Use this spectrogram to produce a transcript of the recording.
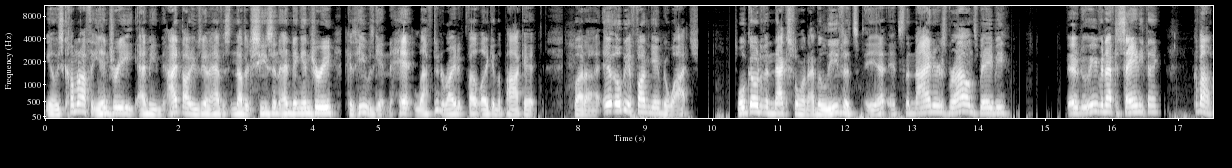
You know, he's coming off the injury. I mean, I thought he was going to have another season ending injury because he was getting hit left and right, it felt like in the pocket. But uh, it, will be a fun game to watch. We'll go to the next one. I believe it's yeah, it's the Niners Browns, baby. Do we even have to say anything? Come on.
